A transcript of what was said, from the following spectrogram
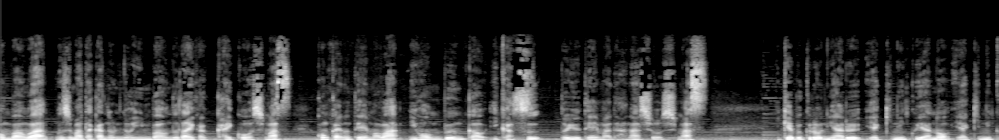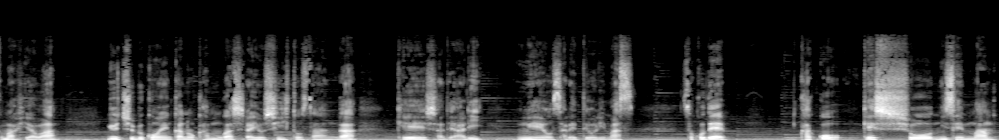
こんばんは。野島貴則のインバウンド大学開校します。今回のテーマは日本文化を生かすというテーマで話をします。池袋にある焼肉屋の焼肉マフィアは YouTube 講演家の鴨頭義人さんが経営者であり運営をされております。そこで過去月賞2000万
